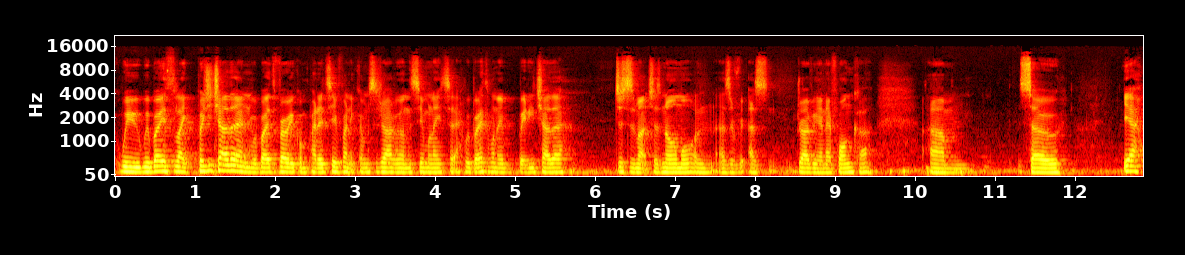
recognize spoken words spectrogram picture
we we both like push each other, and we're both very competitive when it comes to driving on the simulator. We both want to beat each other just as much as normal and as a, as driving an F1 car. Um, so yeah,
